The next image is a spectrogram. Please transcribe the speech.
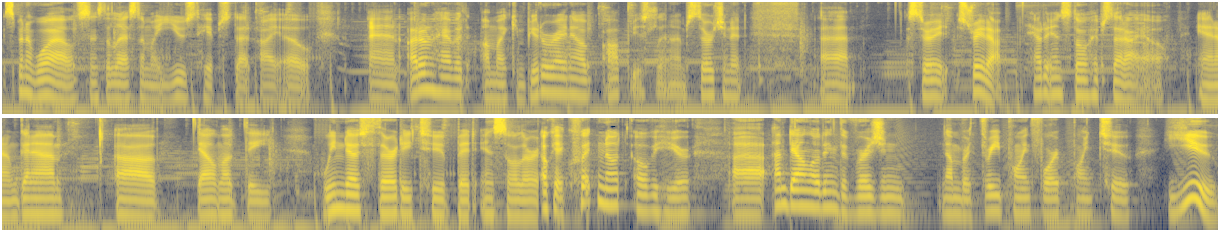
it's been a while since the last time I used heaps.io and I don't have it on my computer right now obviously and I'm searching it uh, straight straight up how to install heaps.io and I'm gonna uh, download the Windows 32-bit installer. Okay, quick note over here. Uh, I'm downloading the version number 3.4.2. You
